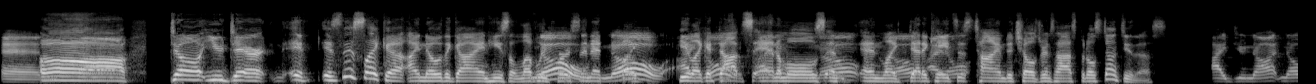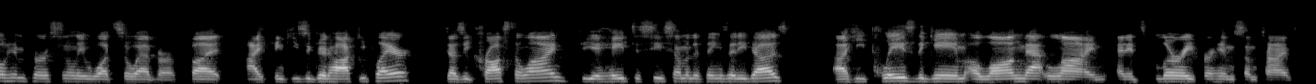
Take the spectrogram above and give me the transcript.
And Oh, uh, don't you dare! If is this like a I know the guy and he's a lovely no, person and like, he I like adopts animals no, and and like no, dedicates his time to children's hospitals. Don't do this. I do not know him personally whatsoever, but I think he's a good hockey player. Does he cross the line? Do you hate to see some of the things that he does? Uh, he plays the game along that line, and it's blurry for him sometimes,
